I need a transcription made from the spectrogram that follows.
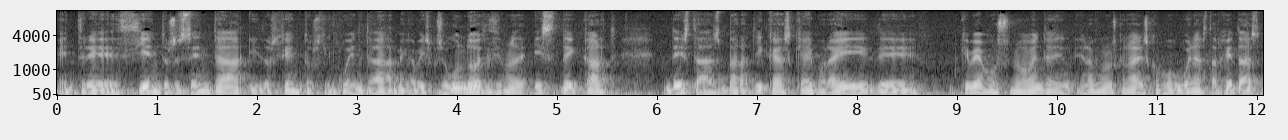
entre 160 y 250 megabits por segundo, es decir, una SD card de estas baraticas que hay por ahí de que vemos nuevamente en algunos canales como buenas tarjetas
